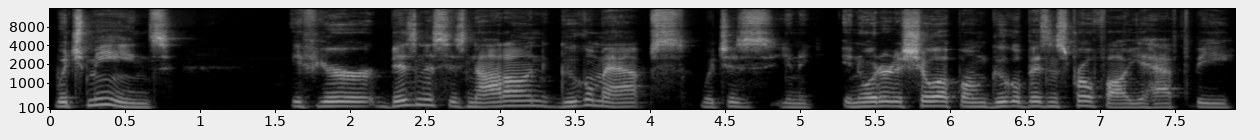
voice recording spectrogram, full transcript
which means if your business is not on Google Maps, which is you know in order to show up on Google Business Profile, you have to be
